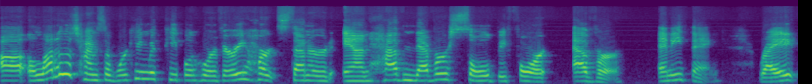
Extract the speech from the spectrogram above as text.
Uh, a lot of the times, I'm working with people who are very heart centered and have never sold before, ever, anything, right?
